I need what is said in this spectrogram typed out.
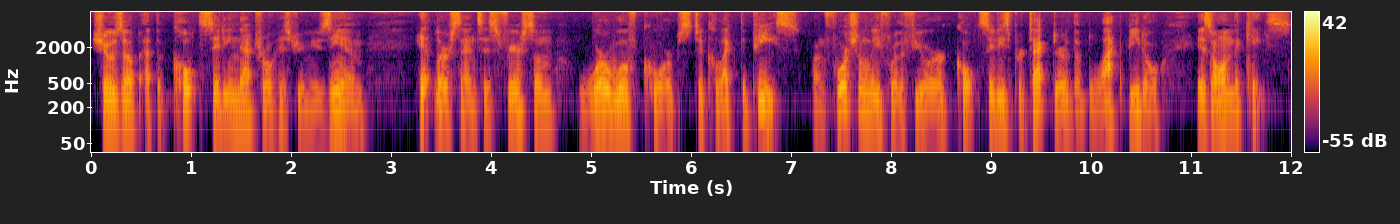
shows up at the Colt City Natural History Museum, Hitler sends his fearsome werewolf corpse to collect the piece. Unfortunately for the Fuhrer, Colt City's protector, the Black Beetle, is on the case.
